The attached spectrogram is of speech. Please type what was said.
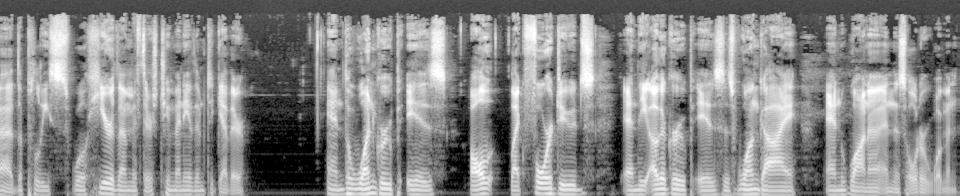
uh, the police will hear them if there's too many of them together. And the one group is all like four dudes, and the other group is this one guy and Juana and this older woman.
